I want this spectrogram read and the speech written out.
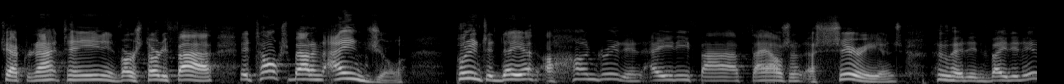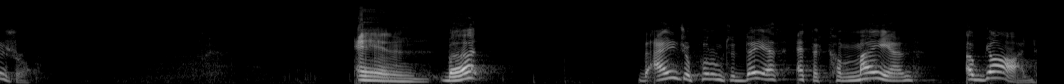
chapter 19 and verse 35, it talks about an angel putting to death 185,000 Assyrians who had invaded Israel. And but the angel put them to death at the command of God.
